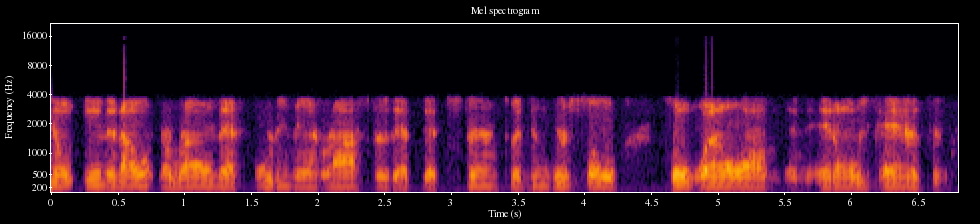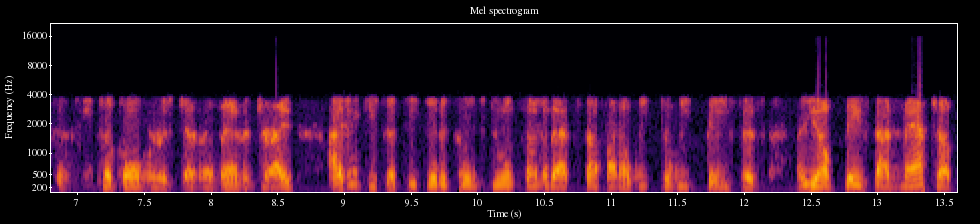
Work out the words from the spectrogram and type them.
you know, in and out and around that 40 man roster that that Stearns maneuvers so so well um, and, and always has since, since he took over as general manager. I I think you could see Gutekunst doing some of that stuff on a week to week basis, you know, based on matchups,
